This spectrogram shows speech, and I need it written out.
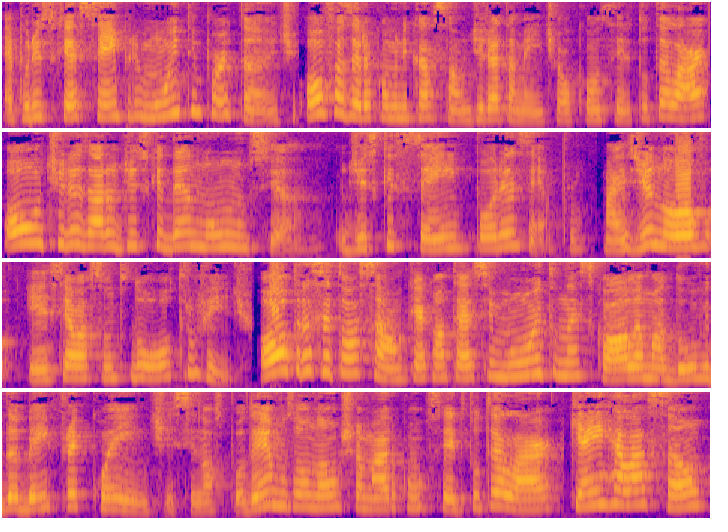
É por isso que é sempre muito importante ou fazer a comunicação diretamente ao conselho tutelar ou utilizar o disque denúncia, o disque 100, por exemplo. Mas de novo, esse é o assunto do outro vídeo. Outra situação que acontece muito na escola é uma dúvida bem frequente, se nós podemos ou não chamar o conselho tutelar, que é em relação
